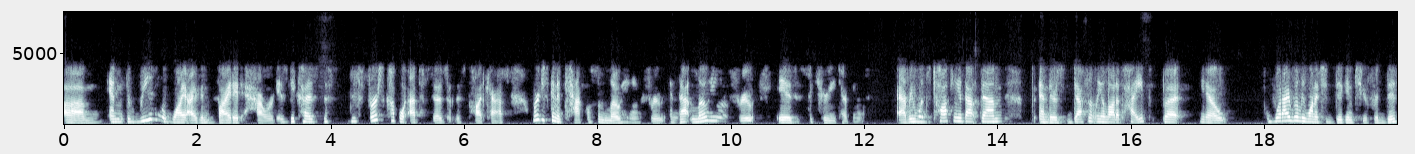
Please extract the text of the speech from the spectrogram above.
Um, and the reason why I've invited Howard is because the this first couple episodes of this podcast, we're just going to tackle some low hanging fruit. And that low hanging fruit is security tokens. Everyone's talking about them, and there's definitely a lot of hype. But, you know, what I really wanted to dig into for this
